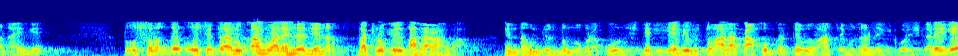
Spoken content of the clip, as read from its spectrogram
بنائیں گے، تو اس سمندر کو اسی طرح رکا ہوا رہنے دینا بطرکل باہر راہوا ان نحم جدم مغرقون، اس لیے کہ یہ بھی تمہارا تعاقب کرتے ہوئے وہاں سے گزرنے کی کوشش کریں گے،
